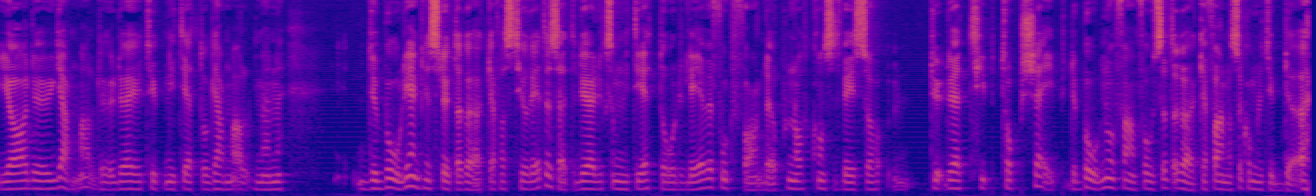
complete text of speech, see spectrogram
ja, du är ju gammal, du, du är ju typ 91 år gammal, men du borde egentligen sluta röka, fast teoretiskt sett, du är liksom 91 år, du lever fortfarande och på något konstigt vis så, du, du är typ top shape. Du borde nog fan fortsätta röka för annars så kommer du typ dö,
